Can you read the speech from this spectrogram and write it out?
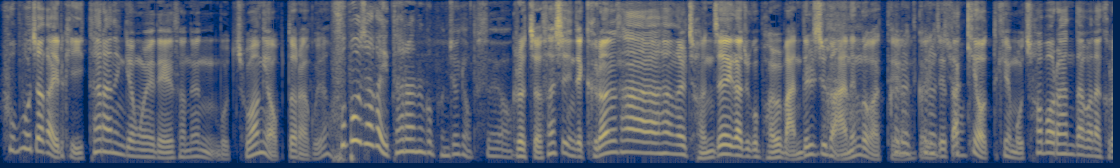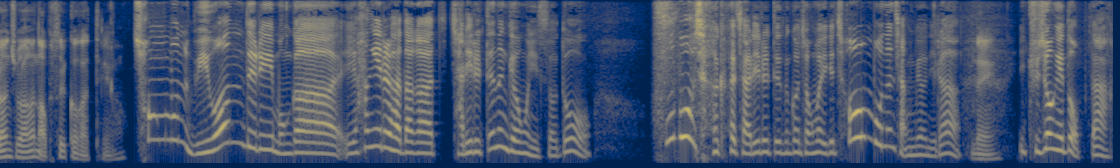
후보자가 이렇게 이탈하는 경우에 대해서는 뭐 조항이 없더라고요. 후보자가 이탈하는 거 본 적이 없어요. 그렇죠. 사실 이제 그런 사항을 전제해 가지고 벌 만들지도 않은 것 같아요. 그렇- 그러니까 이제 그렇죠. 딱히 어떻게 뭐 처벌을 한다거나 그런 조항은 없을 것 같아요. 청문 위원들이 뭔가 이 항의를 하다가 자리를 뜨는 경우는 있어도 후보자가 자리를 뜨는 건 정말 이게 처음 보는 장면이라 네. 이 규정에도 없다.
